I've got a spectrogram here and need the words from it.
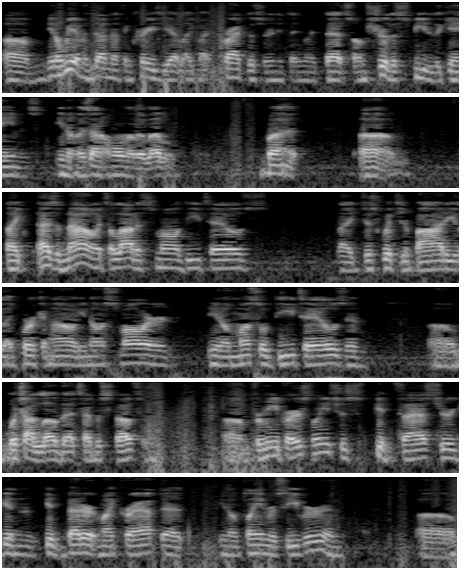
Um, you know, we haven't done nothing crazy yet, like by practice or anything like that. So I'm sure the speed of the game is, you know, is on a whole other level. But, um, like as of now, it's a lot of small details, like just with your body, like working out, you know, smaller you know, muscle details and, um, which I love that type of stuff. And, um, for me personally, it's just getting faster, getting, getting better at my craft at, you know, playing receiver and, um,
